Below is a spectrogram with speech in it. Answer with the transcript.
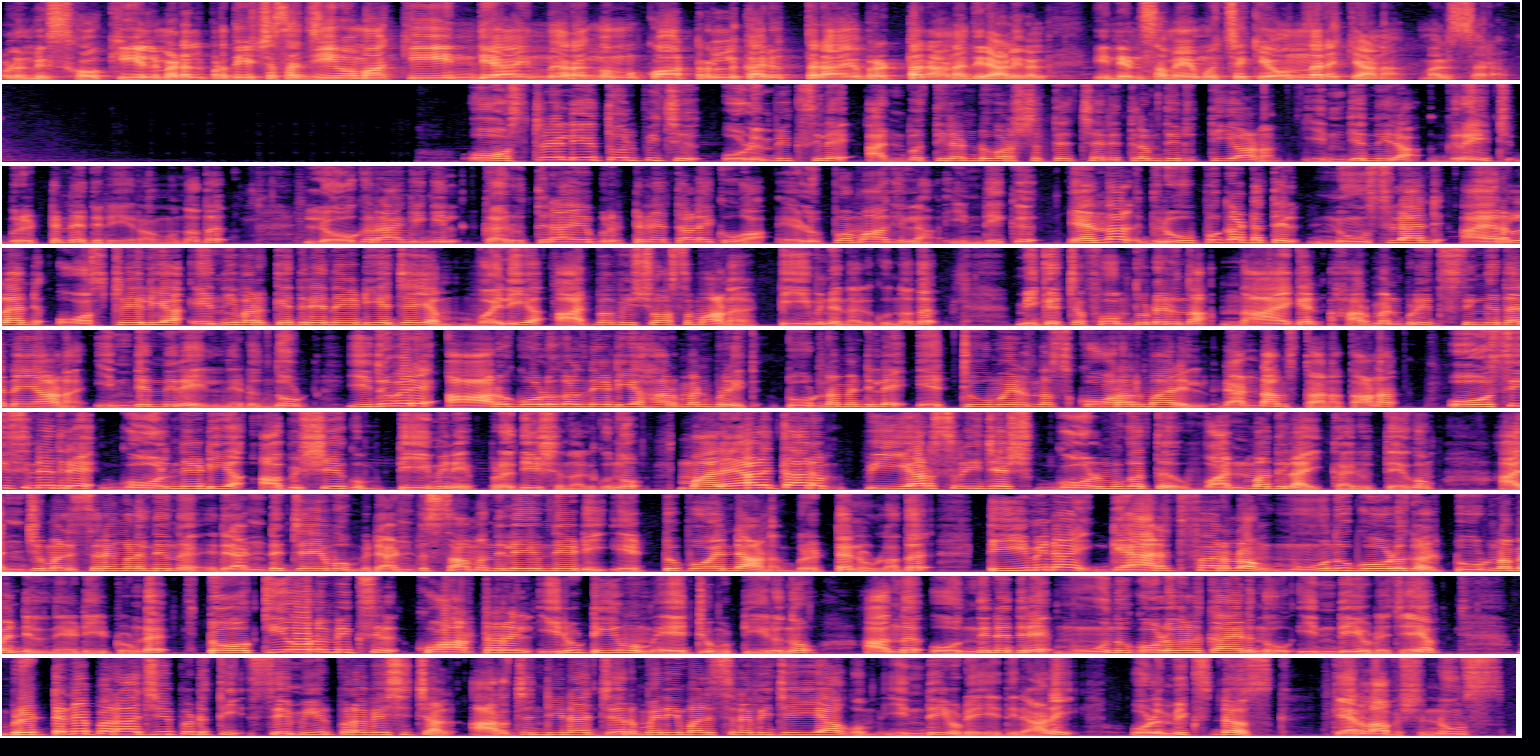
Olympics ഹോക്കിയിൽ medal പ്രതീക്ഷ സജീവമാക്കി ഇന്ത്യ ഇന്ന് ഇറങ്ങും ക്വാർട്ടറിൽ കരുത്തരായ ബ്രിട്ടനാണ് എതിരാളികൾ. ഇന്ത്യൻ സമയം ഉച്ചയ്ക്ക് ഒന്നരയ്ക്കാണ് മത്സരം. ഓസ്ട്രേലിയയെ തോൽപ്പിച്ച് ഒളിമ്പിക്സിലെ അൻപത്തിരണ്ട് വർഷത്തെ ചരിത്രം തിരുത്തിയാണ് ഇന്ത്യൻ നിര ഗ്രേറ്റ് ബ്രിട്ടനെതിരെ ഇറങ്ങുന്നത്. ലോക റാങ്കിങ്ങിൽ കരുത്തരായ ബ്രിട്ടനെ തളയ്ക്കുക എളുപ്പമാകില്ല ഇന്ത്യയ്ക്ക്. എന്നാൽ ഗ്രൂപ്പ് ഘട്ടത്തിൽ ന്യൂസിലാൻഡ് അയർലൻഡ് ഓസ്ട്രേലിയ എന്നിവർക്കെതിരെ നേടിയ ജയം വലിയ ആത്മവിശ്വാസമാണ് ടീമിന് നൽകുന്നത്. മികച്ച ഫോം തുടരുന്ന നായകൻ ഹർമൻപ്രീത് സിംഗ് തന്നെയാണ് ഇന്ത്യൻ നിരയിൽ നെടുന്തൂൺ. ഇതുവരെ ആറ് ഗോളുകൾ നേടിയ ഹർമൻപ്രീത് ടൂർണമെന്റിലെ ഏറ്റവും ഉയർന്ന സ്കോറർമാരിൽ രണ്ടാം സ്ഥാനത്താണ്. ഓസീസിനെതിരെ ഗോൾ നേടിയ അഭിഷേകും ടീമിന് പ്രതീക്ഷ നൽകുന്നു. മലയാളി താരം പി ആർ ശ്രീജേഷ് ഗോൾമുഖത്ത് വൻമതിലായി കരുത്തേകും. അഞ്ചു മത്സരങ്ങളിൽ നിന്ന് രണ്ട് ജയവും രണ്ട് സമനിലയും നേടി എട്ട് പോയിന്റാണ് ബ്രിട്ടനുള്ളത്. ടീമിനായി ഗാരറ്റ് ഫെർലോങ് മൂന്ന് ഗോളുകൾ ടൂർണമെന്റിൽ നേടിയിട്ടുണ്ട്. ടോക്കിയോ ഒളിമ്പിക്സിൽ ക്വാർട്ടറിൽ ഇരു ടീമും ഏറ്റുമുട്ടിയിരുന്നു. അന്ന് ഒന്നിനെതിരെ മൂന്ന് ഗോളുകൾക്കായിരുന്നു ഇന്ത്യയുടെ ജയം. ബ്രിട്ടനെ പരാജയപ്പെടുത്തി സെമിയിൽ പ്രവേശിച്ചാൽ അർജന്റീന ജർമ്മനി മത്സര വിജയിയാകും ഇന്ത്യയുടെ എതിരാളി. Olympics desk Kerala Vishnu's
